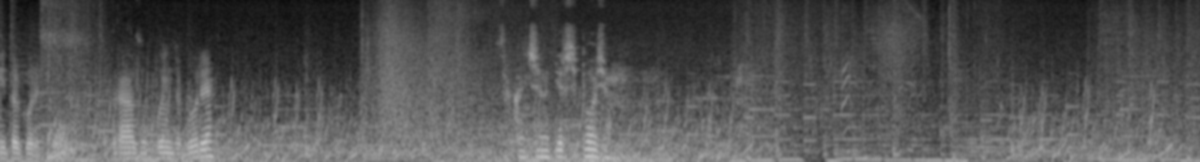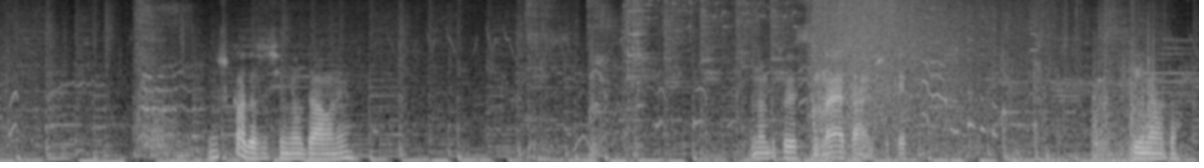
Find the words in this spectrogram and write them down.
I do góry. Od razu płyń do góry. Zakończymy pierwszy poziom. No szkoda, że się nie udało, nie? No bo to jest meta już jakieś. Finał to.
